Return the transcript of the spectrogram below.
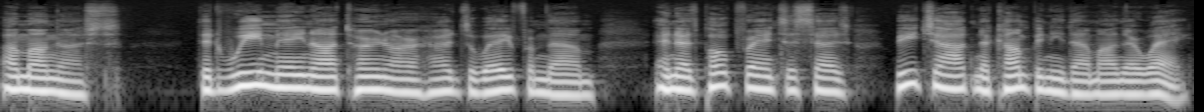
among us, that we may not turn our heads away from them. And as Pope Francis says, reach out and accompany them on their way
